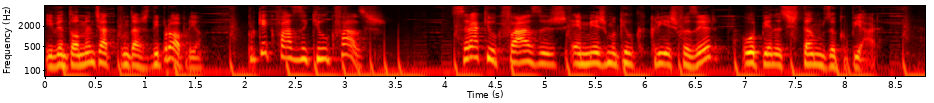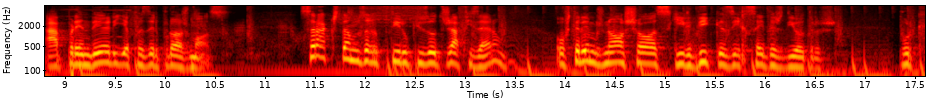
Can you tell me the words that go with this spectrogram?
eventualmente já te perguntaste de ti próprio: Porquê é que fazes aquilo que fazes? Será que o que fazes é mesmo aquilo que querias fazer ou apenas estamos a copiar? A aprender e a fazer por osmose? Será que estamos a repetir o que os outros já fizeram? Ou estaremos nós só a seguir dicas e receitas de outros? Porque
